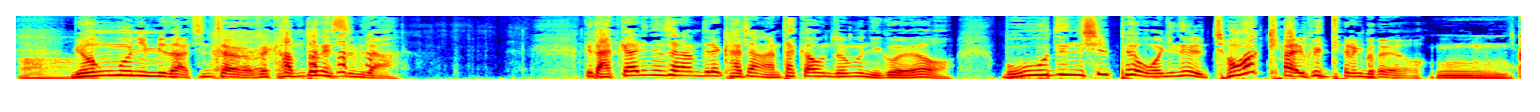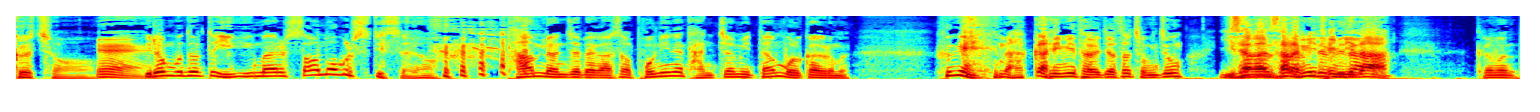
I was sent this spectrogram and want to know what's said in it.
아, 명문입니다. 진짜로. 제가 감동했습니다. 그 낯가리는 사람들의 가장 안타까운 점은 이거예요. 모든 실패 원인을 정확히 알고 있다는 거예요. 음, 그렇죠. 예. 이런 분들은 또 이 말을 써먹을 수도 있어요. 다음 면접에 가서 본인의 단점이 있다면 뭘까 그러면 흥에 낯가림이 더해져서 종종 이상한, 사람이 됩니다. 그러면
